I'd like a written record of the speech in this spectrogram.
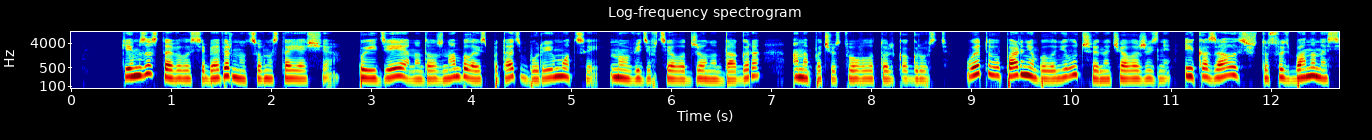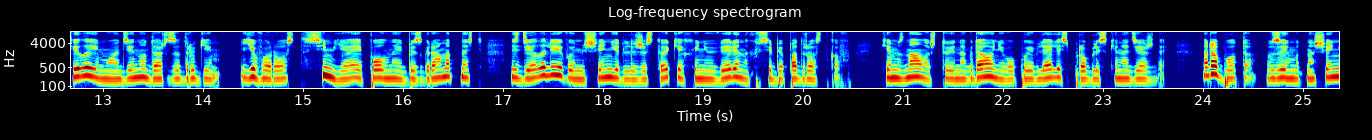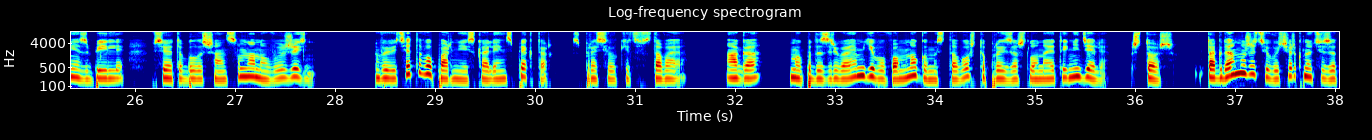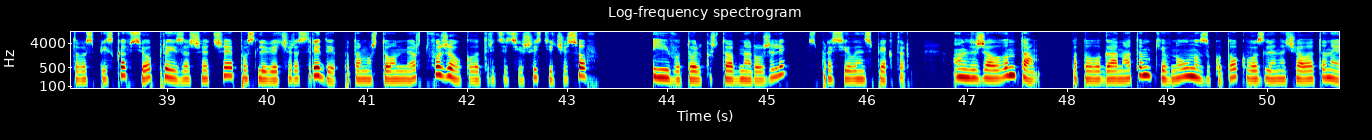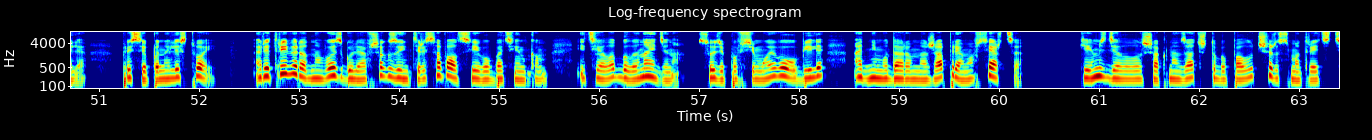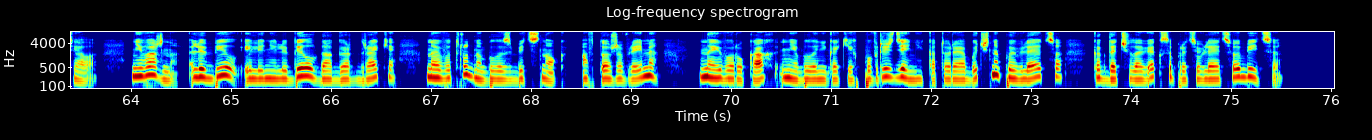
Ким заставила себя вернуться в настоящее. По идее, она должна была испытать бурю эмоций, но, увидев тело Джона Даггера, она почувствовала только грусть. У этого парня было не лучшее начало жизни, и казалось, что судьба наносила ему один удар за другим. Его рост, семья и полная безграмотность сделали его мишенью для жестоких и неуверенных в себе подростков. Ким знала, что иногда у него появлялись проблески надежды. Работа, взаимоотношения с Билли — все это было шансом на новую жизнь. «Вы ведь этого парня искали, инспектор?» — спросил Кит, вставая. «Ага. Мы подозреваем его во многом из того, что произошло на этой неделе. Что ж, тогда можете вычеркнуть из этого списка все произошедшее после вечера среды, потому что он мертв уже около 36 часов». «И его только что обнаружили?» — спросил инспектор. «Он лежал вон там». Патологоанатом кивнул на закуток возле начала тоннеля, присыпанный листвой. Ретривер одного из гулявших заинтересовался его ботинком, и тело было найдено. Судя по всему, его убили одним ударом ножа прямо в сердце. Ким сделала шаг назад, чтобы получше рассмотреть тело. Неважно, любил или не любил Даггар драки, но его трудно было сбить с ног, а в то же время на его руках не было никаких повреждений, которые обычно появляются, когда человек сопротивляется убийце.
